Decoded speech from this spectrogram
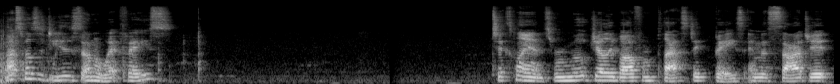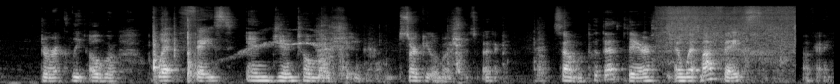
Am I supposed to do this on a wet face? To cleanse, remove jelly ball from plastic base and massage it directly over wet face in gentle motion, circular motions. Okay, so I'm gonna put that there and wet my face. Okay,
